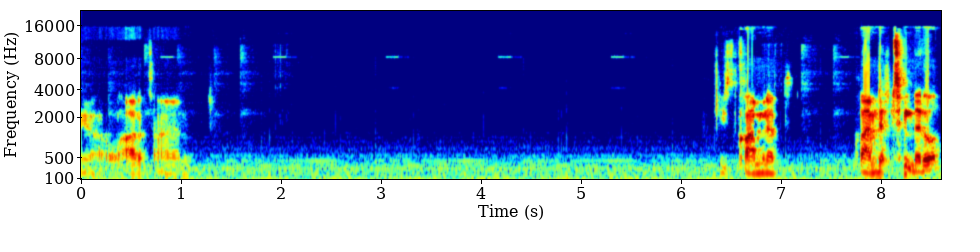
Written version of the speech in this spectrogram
You know, a lot of time. He's climbing up, climbed up to middle.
